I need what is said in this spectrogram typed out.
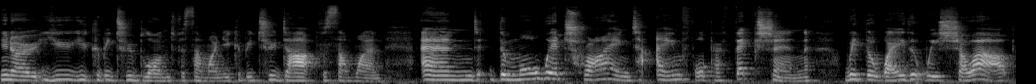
You know, you you could be too blonde for someone, you could be too dark for someone. And the more we're trying to aim for perfection with the way that we show up,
